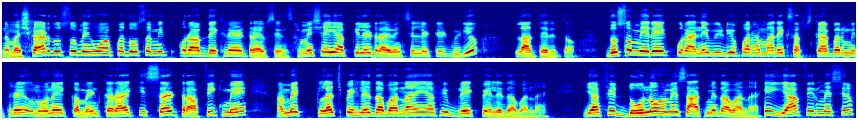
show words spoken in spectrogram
नमस्कार दोस्तों, मैं हूँ आपका दोस्त अमित और आप देख रहे हैं ड्राइव सेंस हमेशा ही आपके लिए ड्राइविंग से रिलेटेड वीडियो लाते रहता हूँ। दोस्तों, मेरे एक पुराने वीडियो पर हमारे एक सब्सक्राइबर मित्र हैं, उन्होंने एक कमेंट करा है कि, सर ट्रैफ़िक में हमें क्लच पहले दबाना है या फिर ब्रेक पहले दबाना है? या फिर दोनों हमें साथ में दबाना है? या फिर मैं सिर्फ़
